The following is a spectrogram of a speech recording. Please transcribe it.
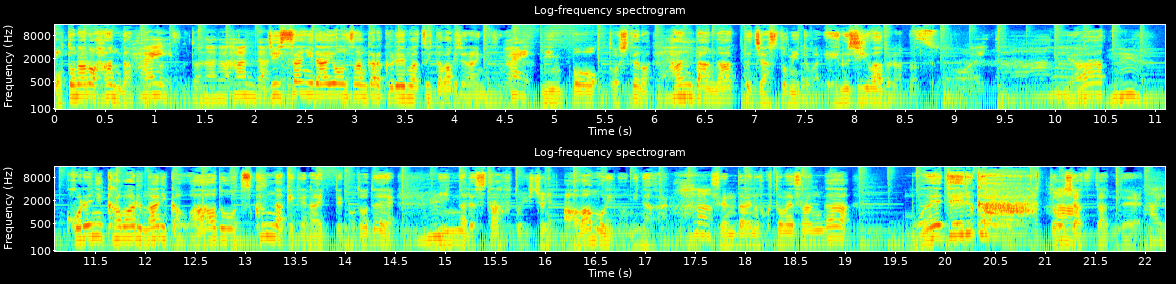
大人の判断があはい大人の判断実際にライオンさんからクレームがついたわけじゃないんですが、はい。民放としての判断があってジャストミートが NG ワードになったんです。よすごいなあ。いやーうん。これに代わる何かワードを作んなきゃいけないってことで、うん。みんなでスタッフと一緒に泡盛飲みながはあ。ら先代の福留さんが「燃えているか!」っておっしゃってたんで、はい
